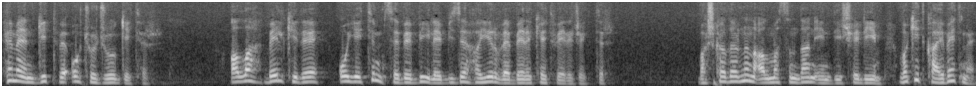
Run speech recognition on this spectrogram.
hemen git ve o çocuğu getir. Allah belki de o yetim sebebiyle bize hayır ve bereket verecektir. Başkalarının almasından endişeliyim. Vakit kaybetme.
